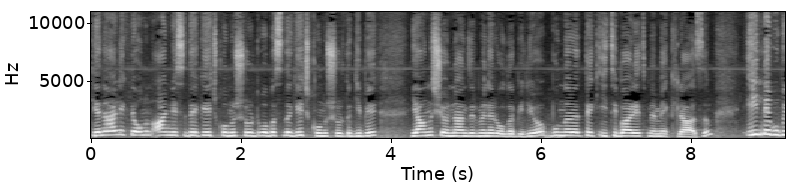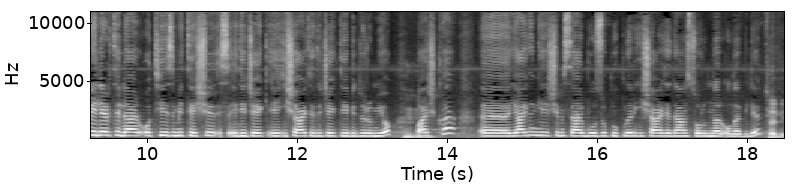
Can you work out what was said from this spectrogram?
genellikle onun annesi de geç konuşurdu, babası da geç konuşurdu gibi yanlış yönlendirmeler olabiliyor. Bunlara pek itibar etmemek lazım. İlle bu belirtiler otizmi teşhis edecek, e, işaret edecek diye bir durum yok. Başka e, yaygın gelişimsel bozuklukları işaret eden sorunlar olabilir. tabii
